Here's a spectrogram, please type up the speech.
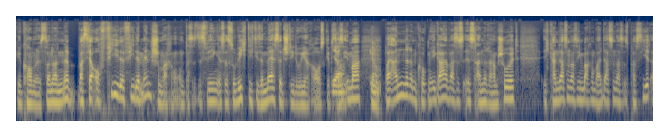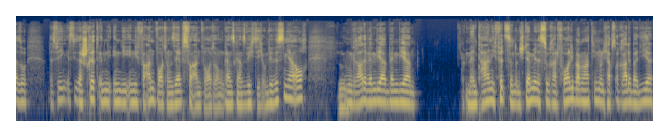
gekommen ist, sondern ne, was ja auch viele, viele Menschen machen. Und ist, deswegen ist es so wichtig, diese Message, die du hier rausgibst, ja, dass sie immer genau. bei anderen gucken, egal was es ist, andere haben Schuld, ich kann das und das nicht machen, weil das und das ist passiert. Also deswegen ist dieser Schritt in, in, die, in die Verantwortung, Selbstverantwortung ganz, ganz wichtig. Und wir wissen ja auch, mhm. gerade wenn wir, wenn wir mental nicht fit sind, und ich stelle mir das so gerade vor, lieber Martin, und ich habe es auch gerade bei dir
